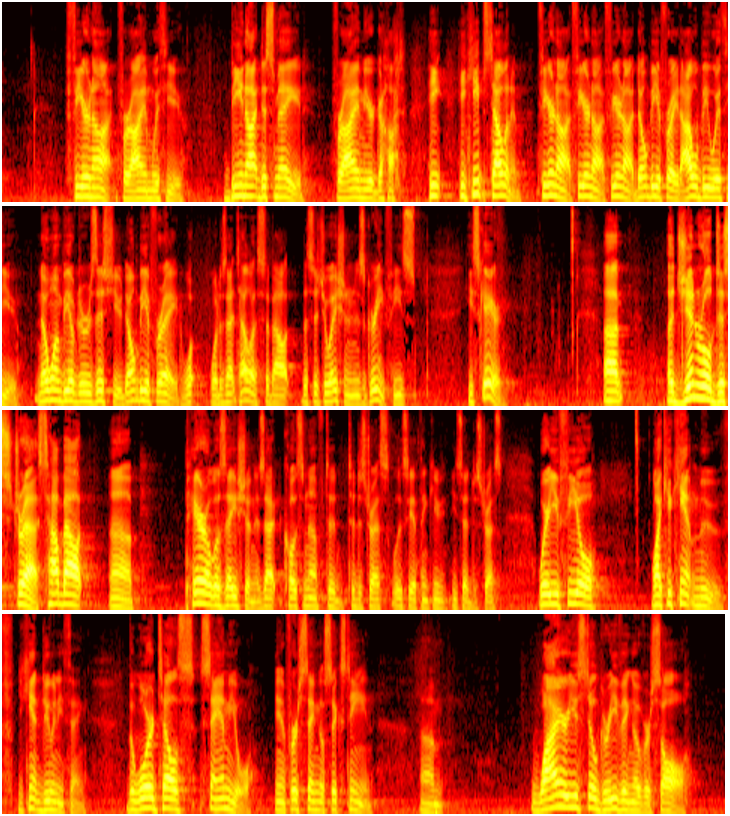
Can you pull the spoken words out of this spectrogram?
Fear not, for I am with you. Be not dismayed, for I am your God. He, he keeps telling him, Fear not, fear not, fear not. Don't be afraid. I will be with you. No one will be able to resist you. Don't be afraid. What, what does that tell us about the situation and his grief? He's He's scared. Uh, a general distress. How about uh, paralyzation? Is that close enough to, to distress? Lucy, I think you, you said distress. Where you feel like you can't move, you can't do anything. the Lord tells Samuel in 1 Samuel 16, um, Why are you still grieving over Saul,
